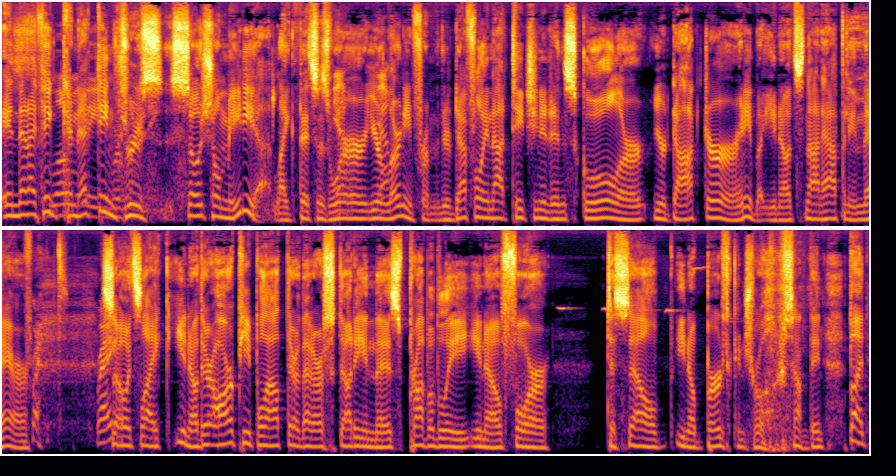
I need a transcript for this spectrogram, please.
and then I think connecting through s- social media, like this is where you're yeah. learning from. They're definitely not teaching it in school or your doctor or anybody, you know, it's not happening there. right. Right? So it's like, you know, there are people out there that are studying this probably, you know, for to sell, you know, birth control or something. But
